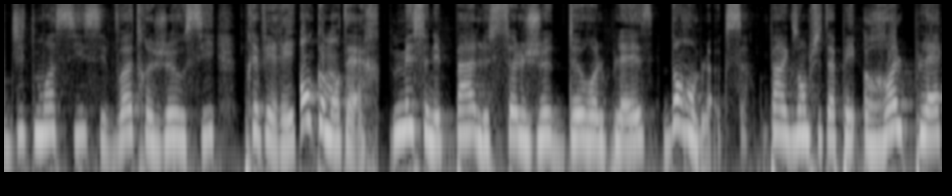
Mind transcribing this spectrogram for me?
Dites-moi si c'est votre jeu aussi préféré en commentaire. Mais ce n'est pas le seul jeu de roleplay dans Roblox. Par exemple, j'ai tapé roleplay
